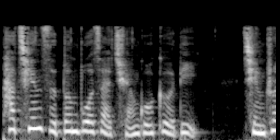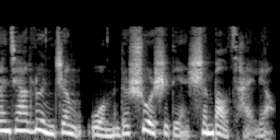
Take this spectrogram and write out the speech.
他亲自奔波在全国各地，请专家论证我们的硕士点申报材料。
